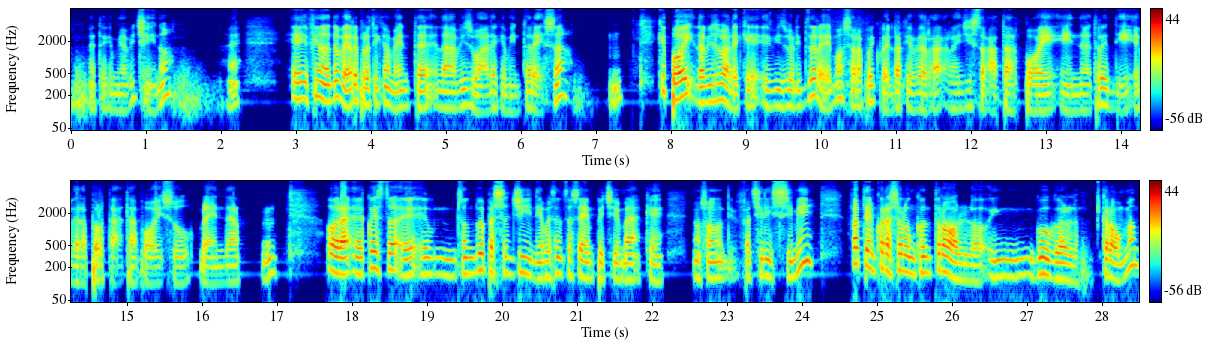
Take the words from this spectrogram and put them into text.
vedete che mi avvicino, eh, e fino ad avere praticamente la visuale che mi interessa? Che poi la visuale che visualizzeremo sarà poi quella che verrà registrata poi in 3D e verrà portata poi su Blender. Mm? Ora, eh, questi sono due passaggini abbastanza semplici ma che non sono facilissimi. Fate ancora solo un controllo in Google Chrome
